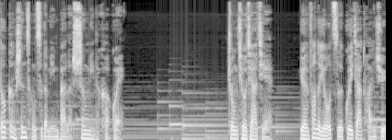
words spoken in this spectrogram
都更深层次的明白了生命的可贵。中秋佳节，远方的游子归家团聚，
